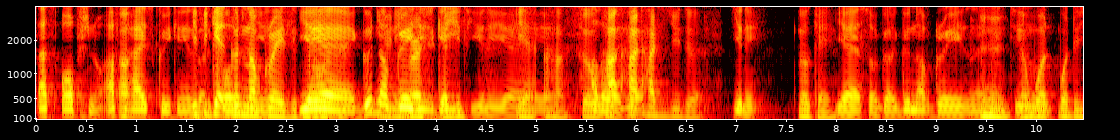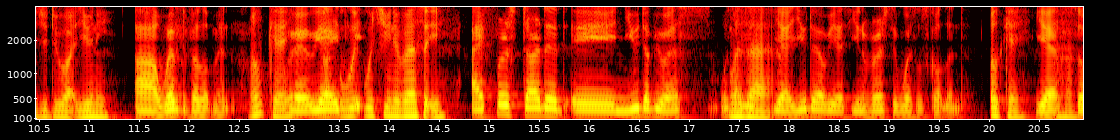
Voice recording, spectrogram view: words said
that's optional. After Uh, high school, you can either if you get good enough grades, you can go yeah, good enough grades gets you to uni. Yeah, Yeah. yeah. Uh-huh. So Otherwise, how, yeah. how, how did you do it? Uni. Okay. Yeah, so got good enough grades, and then went to. And what what did you do at uni? uh, web development. Okay. Well, yeah, Uh, it- whi- it- which university? I first started in UWS. What's U- that? Yeah, UWS, University of West of Scotland. Okay. Yeah, Uh-huh. so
